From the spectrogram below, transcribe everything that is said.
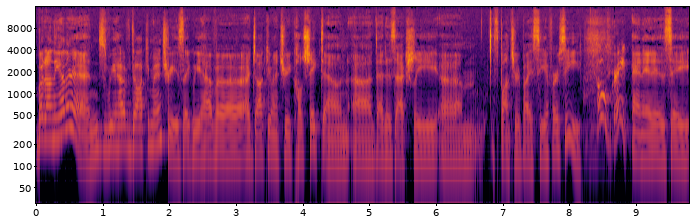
but on the other end, we have documentaries. Like we have a, a documentary called Shakedown uh, that is actually um, sponsored by CFRC. Oh, great. And it is a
